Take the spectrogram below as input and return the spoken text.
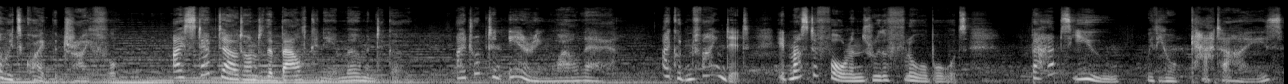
Oh, it's quite the trifle. I stepped out onto the balcony a moment ago. I dropped an earring while there. I couldn't find it. It must have fallen through the floorboards. Perhaps you, with your cat eyes.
